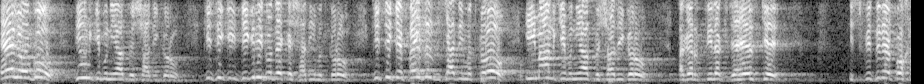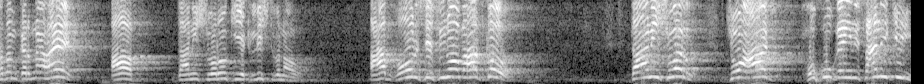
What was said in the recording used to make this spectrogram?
اے لوگو، دین کی بنیاد پہ شادی کرو، کسی کی ڈگری کو دیکھ کے شادی مت کرو، کسی کے پیسے سے شادی مت کرو، ایمان کی بنیاد پہ شادی کرو۔ اگر تلک جہیز کے اس فتنے کو ختم کرنا ہے، آپ دانشوروں کی ایک لسٹ بناؤ۔ آپ غور سے سنو بات کو۔ دانشور جو آج حقوق انسانی کی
